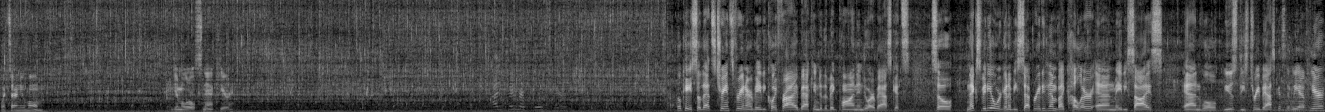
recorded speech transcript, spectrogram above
what's our new home? Give them a little snack here. Okay, so that's transferring our baby koi fry back into the big pond into our baskets. So next video we're going to be separating them by color and maybe size and we'll use these three baskets that we have here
